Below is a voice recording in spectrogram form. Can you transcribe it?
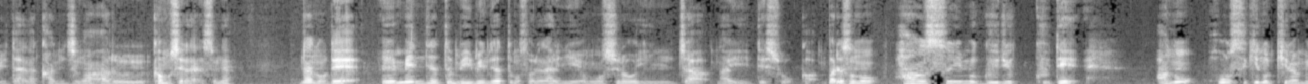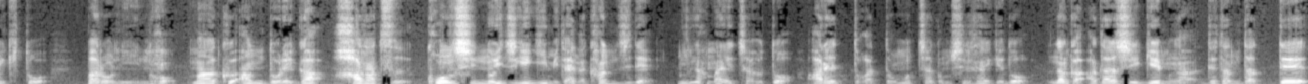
みたいな感じがあるかもしれないですよね。なので、え面でやっても B 面でやってもそれなりに面白いんじゃないでしょうか。やっぱりその、ハンスイムグリュックで、あの宝石のきらめきと、バロニーのマーク・アンドレが放つ渾身の一撃みたいな感じで身構えちゃうと、あれ？とかって思っちゃうかもしれないけど、なんか新しいゲームが出たんだって、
